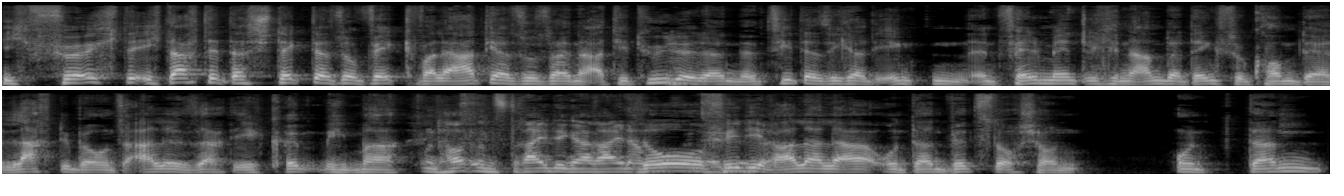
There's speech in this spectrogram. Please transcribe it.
Ich fürchte, ich dachte, das steckt er so weg, weil er hat ja so seine Attitüde, mhm. dann zieht er sich halt irgendein Fellmäntelchen an, da denkst du, komm, der lacht über uns alle, sagt, ihr könnt mich mal. Und haut uns drei Dinger rein. So, Fidi Ralala, und dann wird's doch schon. Und dann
